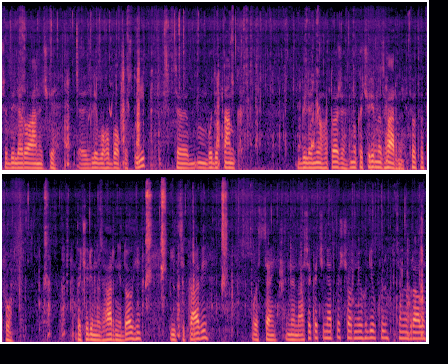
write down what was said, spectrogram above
що біля руаночки е, з лівого боку стоїть. Це буде танк. Біля нього теж. Ну, качурі в нас гарні. Тьфу-тьфу-тьфу. Качурі в нас гарні, довгі і цікаві. Ось цей не наше каченятко з чорною голівкою, це ми брали.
